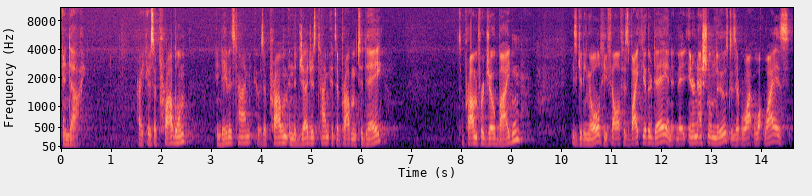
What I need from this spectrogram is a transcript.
and die. Right? It was a problem in David's time, it was a problem in the judge's time, it's a problem today. It's a problem for Joe Biden. He's getting old. He fell off his bike the other day, and it made international news because why, why, is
